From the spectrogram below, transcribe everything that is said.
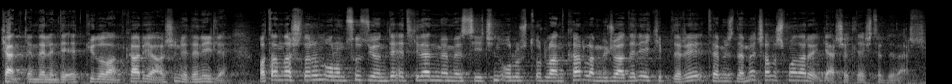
Kent genelinde etkili olan kar yağışı nedeniyle vatandaşların olumsuz yönde etkilenmemesi için oluşturulan karla mücadele ekipleri temizleme çalışmaları gerçekleştirdiler.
